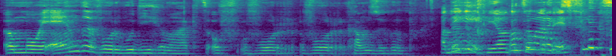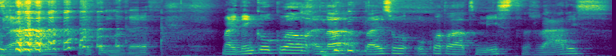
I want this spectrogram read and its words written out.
een mooi einde voor Woody gemaakt? Of voor, voor ganse groep? Ah, niet, want ze waren gesplit. Ja, dat komt naar vijf. Maar ik denk ook wel, en dat, dat is ook wat dat het meest raar is,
